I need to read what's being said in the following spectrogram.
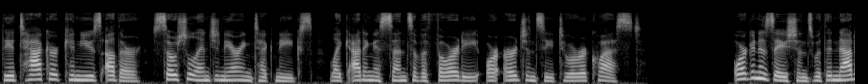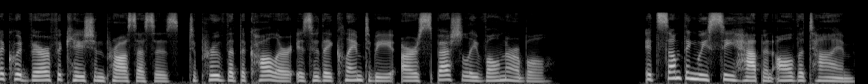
the attacker can use other, social engineering techniques, like adding a sense of authority or urgency to a request. Organizations with inadequate verification processes to prove that the caller is who they claim to be are especially vulnerable. It's something we see happen all the time,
